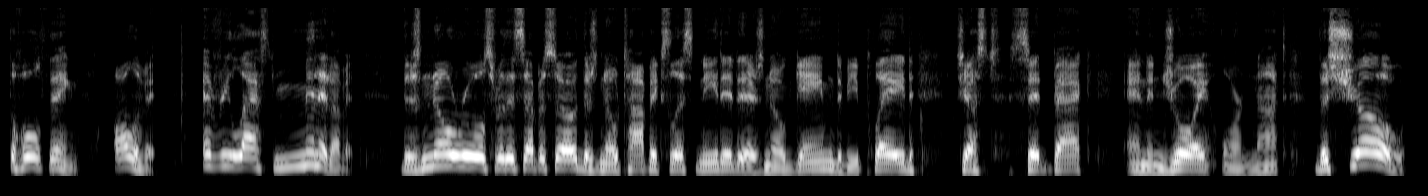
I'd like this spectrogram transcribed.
The whole thing, all of it, every last minute of it. There's no rules for this episode. There's no topics list needed. There's no game to be played. Just sit back and enjoy or not the show.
